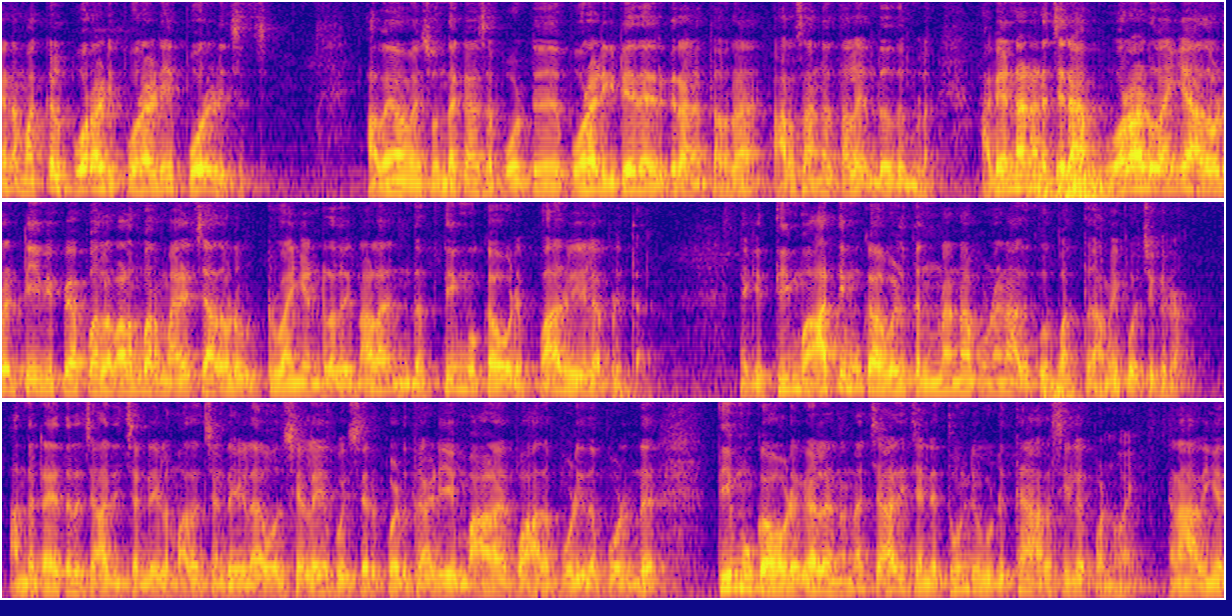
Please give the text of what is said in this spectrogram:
ஏன்னா மக்கள் போராடி போராடி போராடிச்சிருச்சு. அவன் அவன் சொந்த காசை போட்டு போராடிக்கிட்டே தான் இருக்கிறாங்க தவிர அரசாங்கத்தால் எந்த இதுவும் இல்லை. அவன் என்ன நினச்சிடான் போராடுவாங்க அதோட டிவி பேப்பரில் விளம்பரம் ஆயிடுச்சு அதோட விட்டுருவாங்கன்றதுனால இந்த திமுகவுடைய பார்வையில் அப்படித்தான். இன்னைக்கு திமு அதிமுக வீழ்த்தணும்னா என்ன பண்ணான்னா அதுக்கு ஒரு பத்து அமைப்பு வச்சுக்கிறான். அந்த டயத்தில் ஜாதி சண்டையில் மத சண்டையில் ஒரு சிலையை போய் செருப்பு எடுத்து அடி மாலை இப்போ அதை போடு இதை போடுன்னு திமுகவோட வேலை என்னென்னா ஜாதி சண்டையை தூண்டி விட்டு தான் அரசியலே பண்ணுவாங்க. ஏன்னா அவங்க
